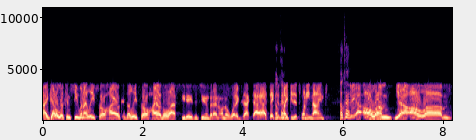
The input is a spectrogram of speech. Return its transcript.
I got to look and see when I leave for Ohio because I leave for Ohio the last few days of June, but I don't know what exact. I, I think Okay. it might be the 29th. Okay. So yeah, I'll um yeah I'll um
